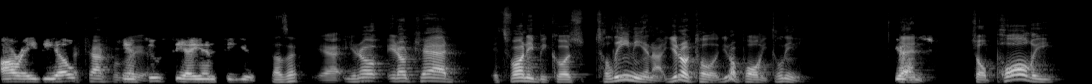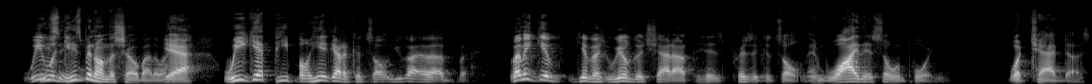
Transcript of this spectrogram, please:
R A D O. That sounds. Cantu C A N T U. Does it? Yeah, you know, you know, Chad. It's funny because Tellini and I, you know, Tol- you know, Paulie Tellini. Yes. And so Paulie, we he's, would. get- he's been on the show, by the way. Yeah, we get people. He got a consultant. You got. Uh, let me give give a real good shout out to his prison consultant and why they're so important. What Chad does,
